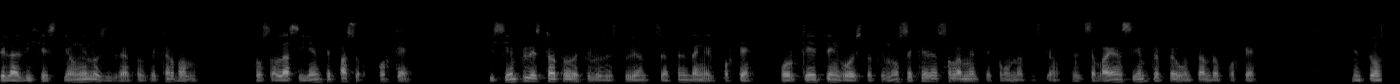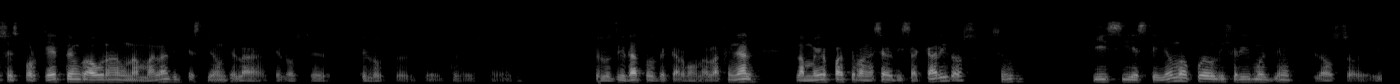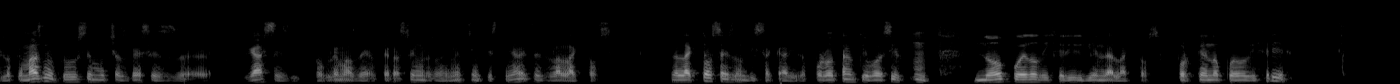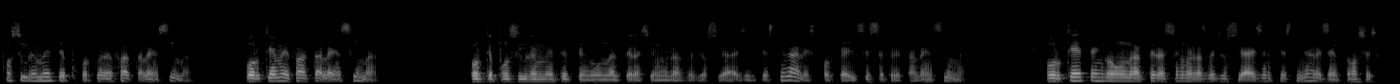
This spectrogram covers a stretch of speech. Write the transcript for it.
de la digestión en los hidratos de carbono. Entonces, la siguiente paso, ¿por qué? Y siempre les trato de que los estudiantes aprendan el por qué. ¿Por qué tengo esto? Que no se queden solamente con una cuestión, que se vayan siempre preguntando por qué. Entonces, ¿por qué tengo ahora una mala digestión de, la, de, los, eh, los, de, los, de los hidratos de carbono? Al final, la mayor parte van a ser disacáridos, ¿sí? Y si es que yo no puedo digerir muy bien los, eh, y lo que más me produce muchas veces eh, gases y problemas de alteración en los movimientos intestinales es la lactosa. La lactosa es un disacárido, por lo tanto yo voy a decir, mm, no puedo digerir bien la lactosa. ¿Por qué no puedo digerir? Posiblemente porque me falta la enzima. ¿Por qué me falta la enzima? Porque posiblemente tengo una alteración en las vellosidades intestinales, porque ahí se secreta la enzima. ¿Por qué tengo una alteración en las vellosidades intestinales? Entonces,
